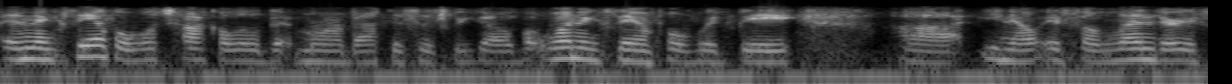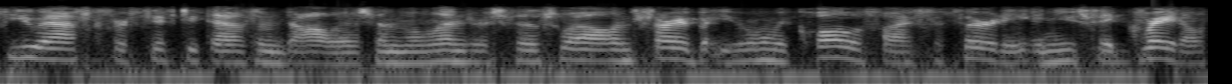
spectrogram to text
an example, we'll talk a little bit more about this as we go, but one example would be, uh, you know, if a lender, if you ask for $50,000 and the lender says, well, I'm sorry, but you only qualify for 30, and you say, great, I'll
